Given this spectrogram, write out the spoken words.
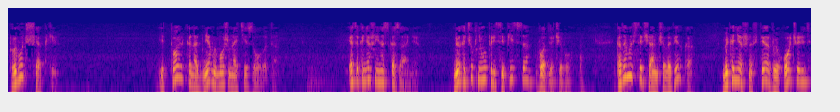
плывут щепки, и только на дне мы можем найти золото. Это, конечно, не насказание, но я хочу к нему прицепиться вот для чего. Когда мы встречаем человека, мы, конечно, в первую очередь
